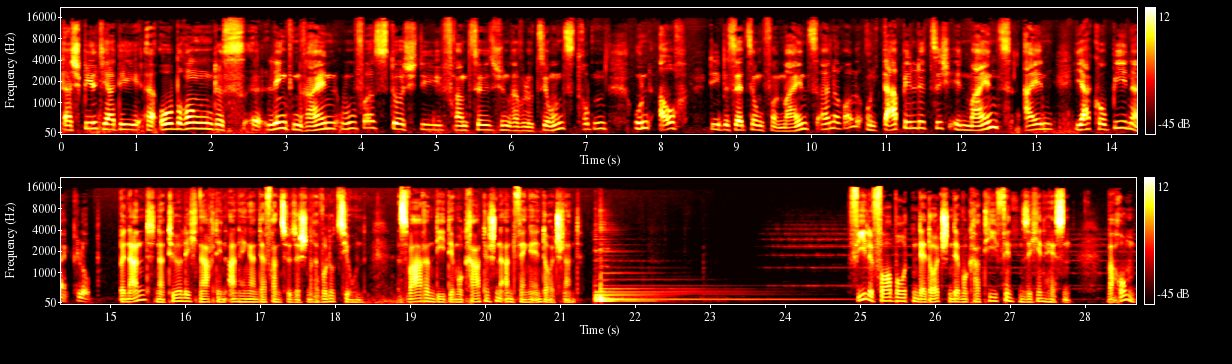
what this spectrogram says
da spielt ja die Eroberung des äh, linken Rheinufers durch die französischen Revolutionstruppen und auch die Besetzung von Mainz eine Rolle. Und da bildet sich in Mainz ein Jakobinerclub. Benannt natürlich nach den Anhängern der Französischen Revolution. Es waren die demokratischen Anfänge in Deutschland. Viele Vorboten der deutschen Demokratie finden sich in Hessen. Warum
